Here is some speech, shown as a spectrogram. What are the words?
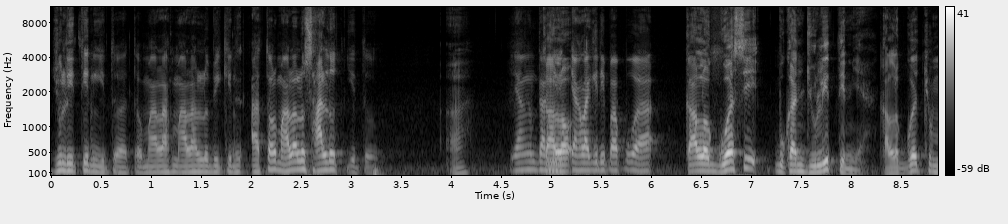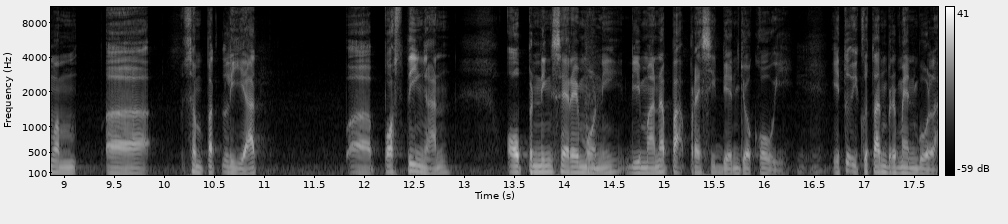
julitin gitu atau malah malah lu bikin atau malah lu salut gitu? Ah. Yang lagi, Kalau- yang lagi di Papua. Kalau gue sih bukan julitin ya. Kalau gue cuma eh, sempat lihat eh, postingan opening ceremony di mana Pak Presiden Jokowi itu ikutan bermain bola.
